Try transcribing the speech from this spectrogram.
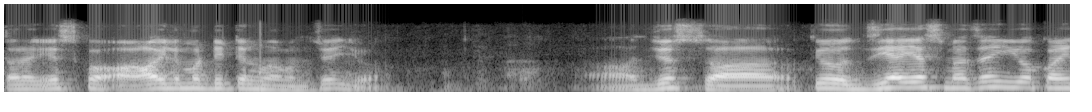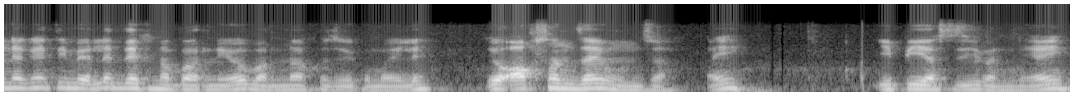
तर यसको अहिले म डिटेलमा भन्छु है यो। जस त्यो जिआइएसमा चाहिँ यो कहीँ न कहीँ तिमीहरूले देख्न पर्ने हो भन्न खोजेको मैले। यो अप्सन चाहिँ हुन्छ है इपिएसजी भन्ने है।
